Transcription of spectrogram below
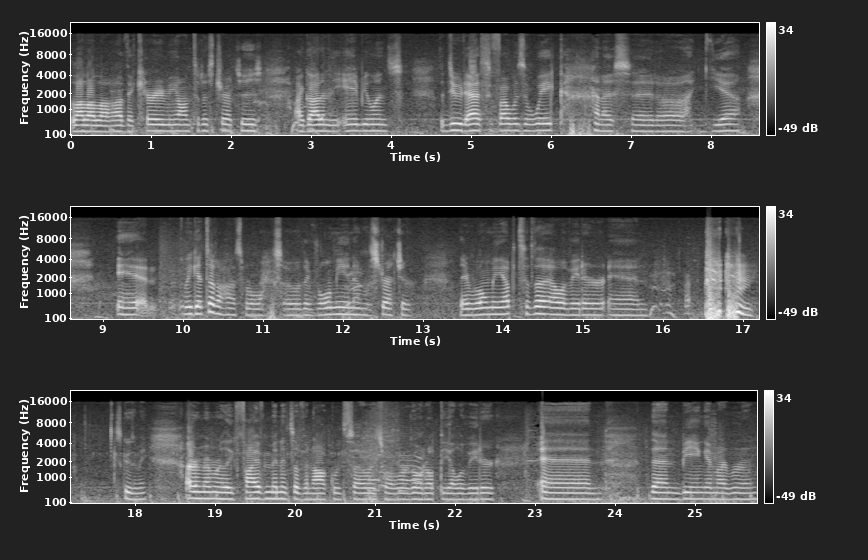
la la la, they carried me onto the stretchers. I got in the ambulance. The dude asked if I was awake, and I said, uh, yeah. And we get to the hospital, so they roll me in on the stretcher. They roll me up to the elevator, and excuse me, I remember like five minutes of an awkward silence while we we're going up the elevator, and then being in my room.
